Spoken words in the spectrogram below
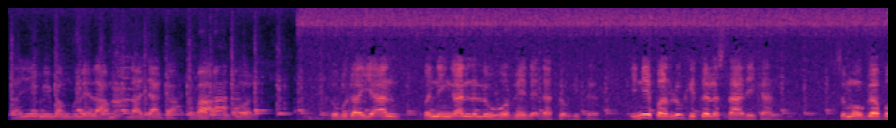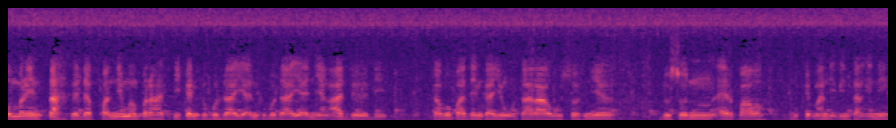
saya memang boleh lah dah jaga. Coba betul. Kebudayaan peninggalan leluhur nenek datuk kita. Ini perlu kita lestarikan. Semoga pemerintah ke depannya memperhatikan kebudayaan-kebudayaan yang ada di Kabupaten Kayung Utara khususnya Dusun Air Pau Bukit Mandi Bintang ini.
